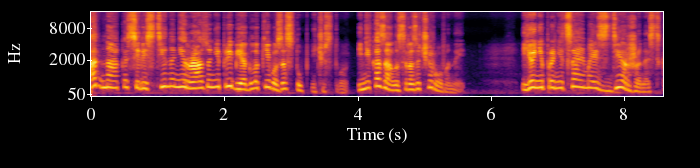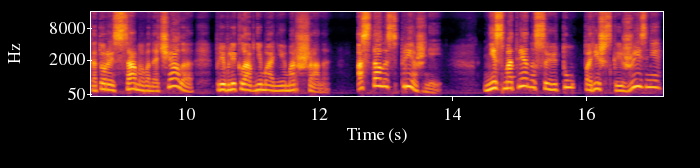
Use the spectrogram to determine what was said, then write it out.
Однако Селестина ни разу не прибегла к его заступничеству и не казалась разочарованной. Ее непроницаемая сдержанность, которая с самого начала привлекла внимание Маршана, осталась прежней, несмотря на суету парижской жизни,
